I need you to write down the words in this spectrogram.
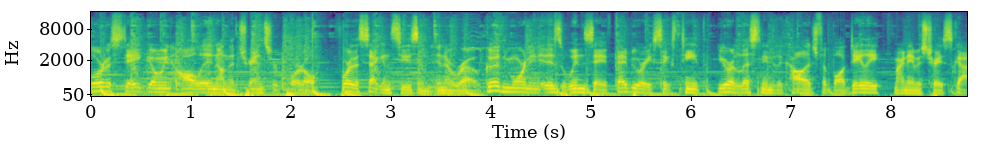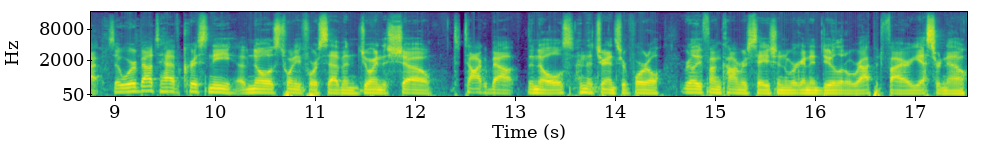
Florida State going all in on the transfer portal for the second season in a row. Good morning. It is Wednesday, February 16th. You are listening to the College Football Daily. My name is Trey Scott. So we're about to have Chris Nee of Noles 24 7 join the show to talk about the Noles and the transfer portal. Really fun conversation. We're going to do a little rapid fire yes or no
